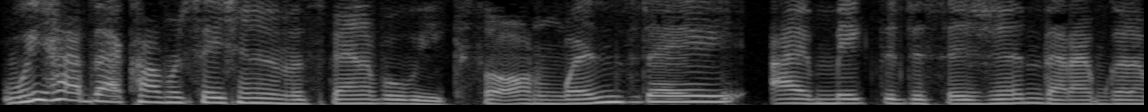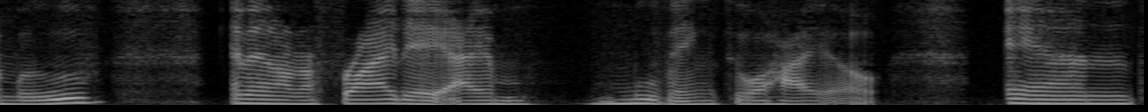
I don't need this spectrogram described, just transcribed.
we had that conversation in the span of a week. So on Wednesday, I make the decision that I'm going to move. And then on a Friday, I am moving to Ohio. And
